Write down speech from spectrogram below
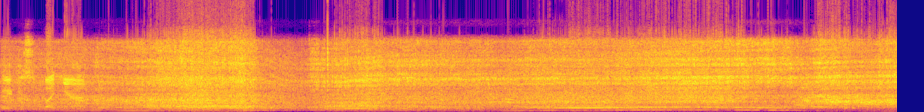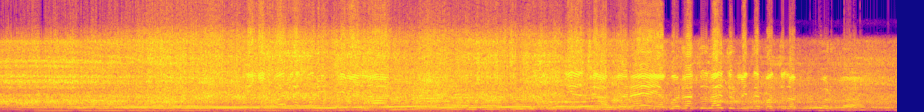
Perché sul bagnato. Io ce la farei, ha guardato l'altro mentre ha fatto la curva.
